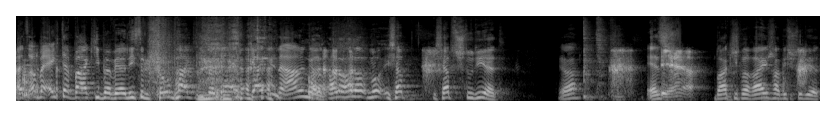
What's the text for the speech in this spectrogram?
als ob er echter Barkeeper wäre, nicht so ein Showbarkeeper, der gar keine Ahnung hat. Hallo, hallo, ich hab, ich hab's studiert. Ja, Er ist, Ja, Barkeeperei habe ich studiert.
